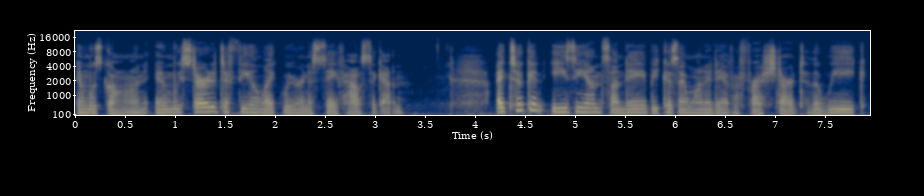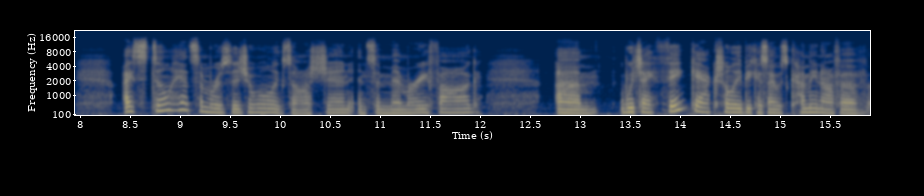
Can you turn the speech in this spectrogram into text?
and was gone, and we started to feel like we were in a safe house again. I took it easy on Sunday because I wanted to have a fresh start to the week. I still had some residual exhaustion and some memory fog, um, which I think actually because I was coming off of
